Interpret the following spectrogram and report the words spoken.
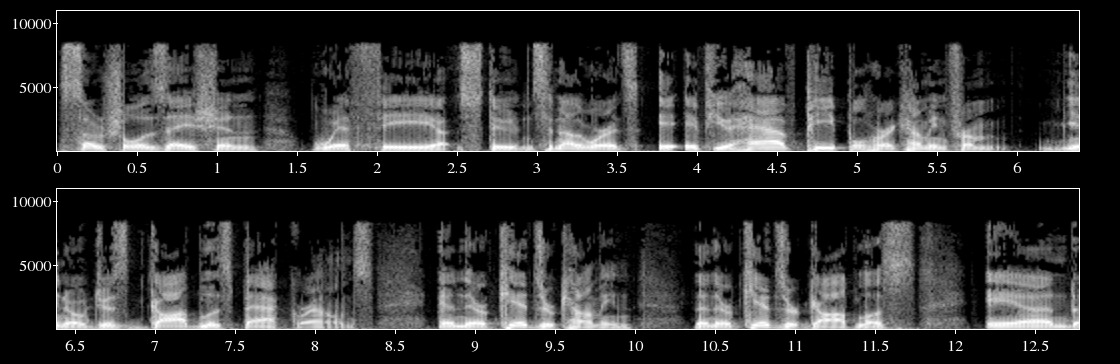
socialization with the students. In other words, if you have people who are coming from you know just godless backgrounds, and their kids are coming, then their kids are godless, and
